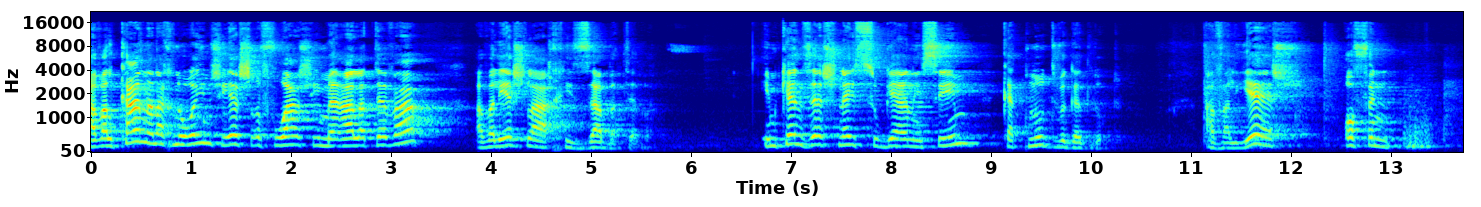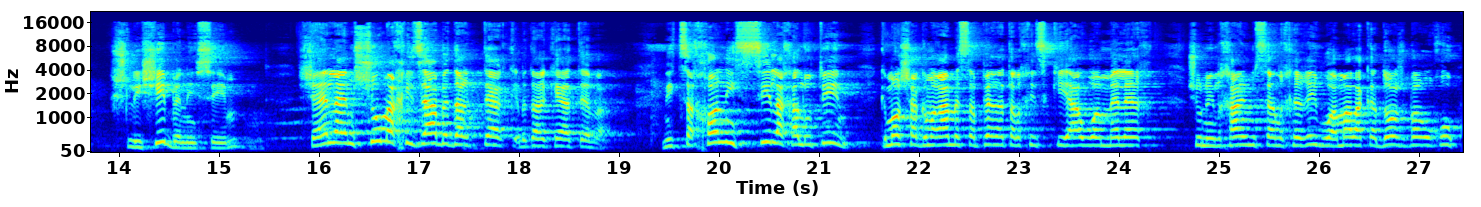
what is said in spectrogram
אבל כאן אנחנו רואים שיש רפואה שהיא מעל הטבע, אבל יש לה אחיזה בטבע. אם כן, זה שני סוגי הניסים, קטנות וגדלות. אבל יש אופן שלישי בניסים, שאין להם שום אחיזה בדרכי, בדרכי הטבע. ניצחון ניסי לחלוטין, כמו שהגמרא מספרת על חזקיהו המלך, שהוא נלחם עם סנחריב, הוא אמר לקדוש ברוך הוא,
